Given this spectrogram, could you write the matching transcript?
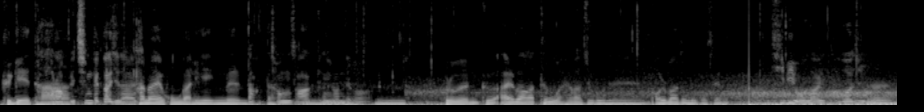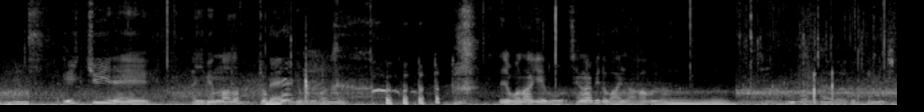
그게 바로 다 앞에 침대까지 돼. 하나의 공간이 있는 딱 정사각형 이런 데가. 음. 그러면 그 알바 같은 거 해가지고는 얼마 정도 버세요? TV 워낙에 커가지고 네. 일주일에 한 200만 원? 좀 네? 넘게 버는 것 같아요. 근데 워낙에 뭐 생활비도 많이 나가고 이런. 음. 이번 달 월급 160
